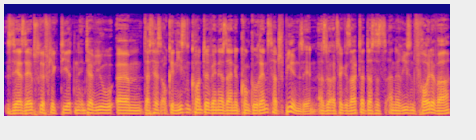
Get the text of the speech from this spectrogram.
sehr selbstreflektierten Interview, ähm, dass er es auch genießen konnte, wenn er seine Konkurrenz hat spielen sehen. Also als er gesagt hat, dass es eine Riesenfreude war,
